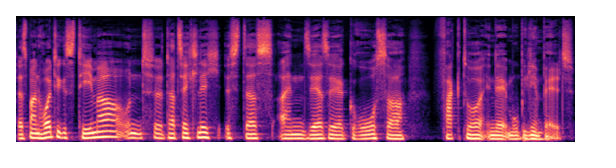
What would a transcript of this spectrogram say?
Das ist mein heutiges Thema und äh, tatsächlich ist das ein sehr, sehr großer Faktor in der Immobilienwelt.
